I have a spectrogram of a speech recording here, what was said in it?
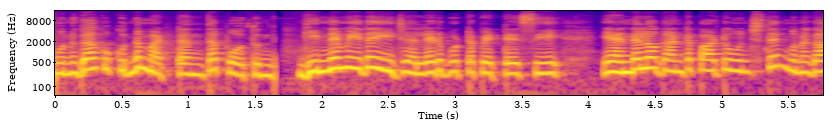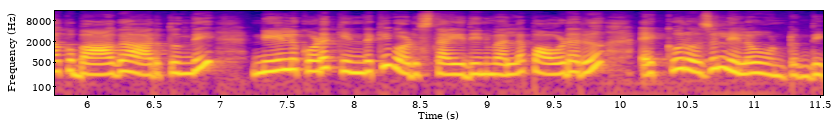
మునగాకుకున్న మట్టంతా అంతా పోతుంది. గిన్నె మీద ఈ జల్లెడు బుట్ట పెట్టేసి ఎండలో గంట పాటు ఉంచితే మునగాకు బాగా ఆరుతుంది. నీళ్ళు కూడా కిందకి వడుస్తాయి దీనివల్ల పౌడరు ఎక్కువ రోజులు నిలవ ఉంటుంది.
